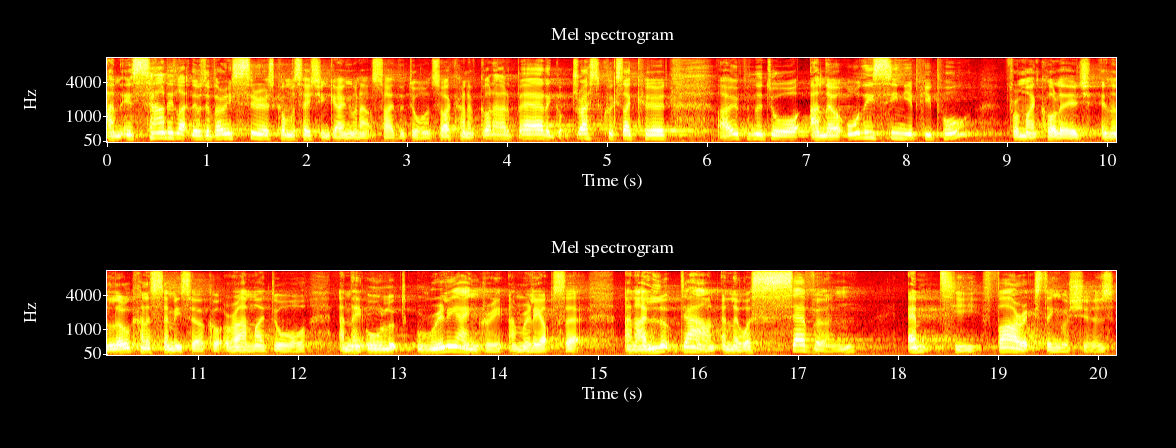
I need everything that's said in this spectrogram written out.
And it sounded like there was a very serious conversation going on outside the door. And so I kind of got out of bed, I got dressed as quick as I could. I opened the door, and there were all these senior people from my college in a little kind of semicircle around my door, and they all looked really angry and really upset. And I looked down, and there were seven empty fire extinguishers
